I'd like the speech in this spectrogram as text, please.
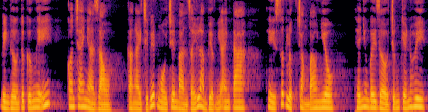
Bình thường tôi cứ nghĩ con trai nhà giàu cả ngày chỉ biết ngồi trên bàn giấy làm việc như anh ta thì sức lực chẳng bao nhiêu. Thế nhưng bây giờ chứng kiến Huy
